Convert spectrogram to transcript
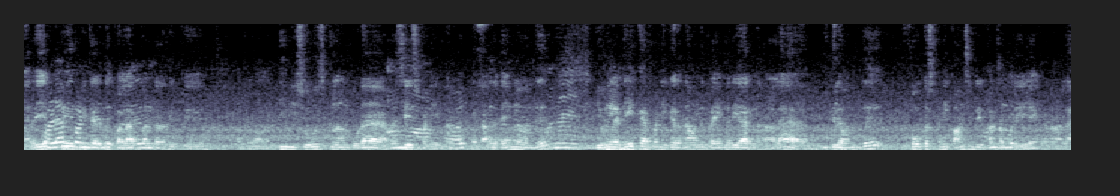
நிறைய பேர். கொலாப் பண்ணுறதுக்கு அப்புறம் டிவி ஷோஸ்க்குலாம் கூட மெசேஜ் பண்ணியிருந்தாங்க. பட் அந்த டைமில் வந்து இவங்கள டேக் கேர் பண்ணிக்கிறது தான் வந்து ப்ரைமரியாக இருந்தனால இதில் வந்து ஃபோக்கஸ் பண்ணி கான்சென்ட்ரேட் பண்ண முடியல எங்களால்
